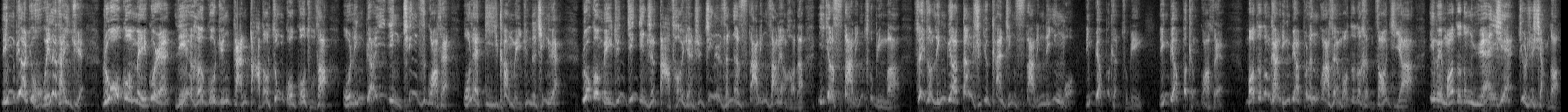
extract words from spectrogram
林彪就回了他一句：如果美国人联合国军敢打到中国国土上，我林彪一定亲自挂帅，我来抵抗美军的侵略。如果美军仅仅是打朝鲜，是金日成跟斯大林商量好的，你叫斯大林出兵吧。所以说，林彪当时就看清斯大林的阴谋，林彪不肯出兵，林彪不肯挂帅。毛泽东看林彪不能挂帅，毛泽东很着急啊，因为毛泽东原先就是想到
